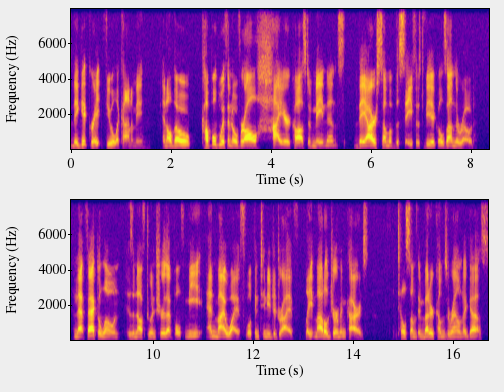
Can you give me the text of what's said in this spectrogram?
They get great fuel economy. And although coupled with an overall higher cost of maintenance, they are some of the safest vehicles on the road. And that fact alone is enough to ensure that both me and my wife will continue to drive late model German cars until something better comes around, I guess.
